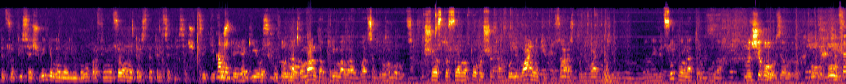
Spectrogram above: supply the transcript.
500 тисяч виділено, їм було профінансовано 330 тисяч. Це ті кошти, які ось футбольна команда отримала в 22-му році. Якщо стосовно того, що там болівальників, то зараз болівальників відсутні на трибунах. Ну чого ви взяли? Був, був, е,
